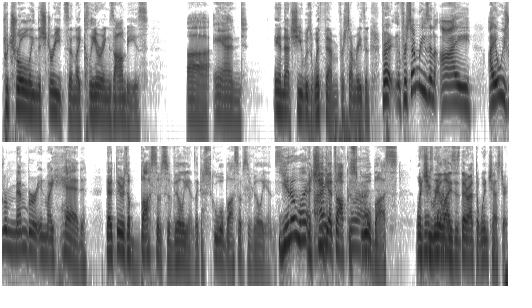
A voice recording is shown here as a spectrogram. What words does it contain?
patrolling the streets and like clearing zombies, uh, and and that she was with them for some reason. For for some reason, I I always remember in my head that there's a bus of civilians, like a school bus of civilians. You know what? And she I- gets off the God. school bus when she There's gotta- realizes they're at the Winchester.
